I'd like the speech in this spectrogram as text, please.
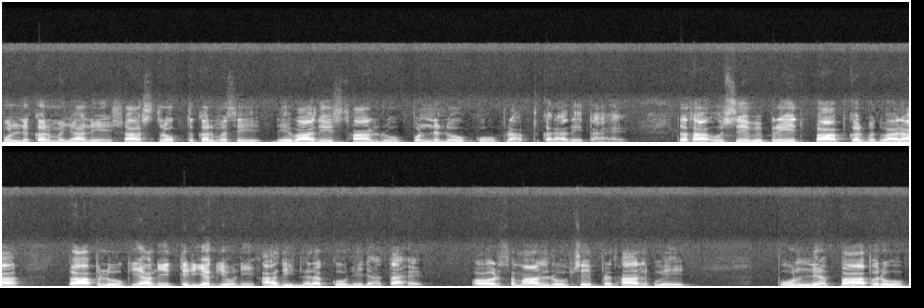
पुण्य कर्म यानी शास्त्रोक्त कर्म से देवादि स्थान रूप पुण्य लोक को प्राप्त करा देता है, तथा उससे विपरीत पाप कर्म द्वारा पापलोक यानी तिरक योनि आदि नरक को ले जाता है और समान रूप से प्रधान हुए पुण्य पाप रूप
